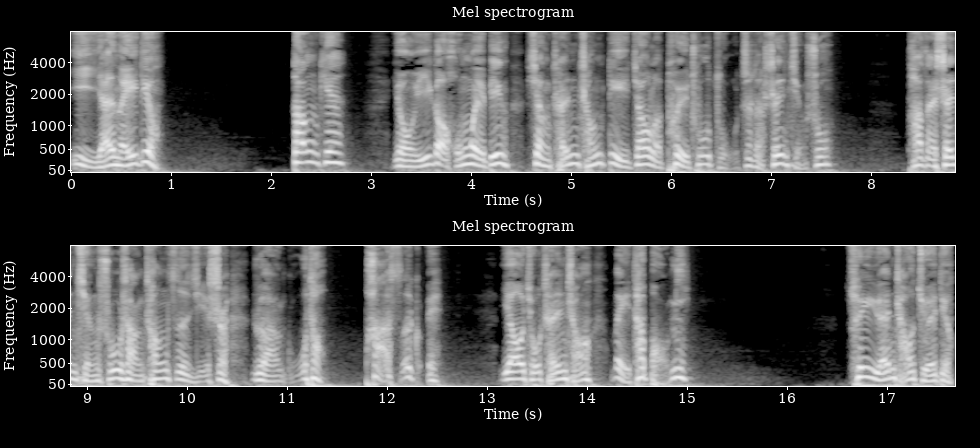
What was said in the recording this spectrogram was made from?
一言为定。当天，有一个红卫兵向陈诚递交了退出组织的申请书。他在申请书上称自己是软骨头，怕死鬼，要求陈诚为他保密。崔元朝决定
